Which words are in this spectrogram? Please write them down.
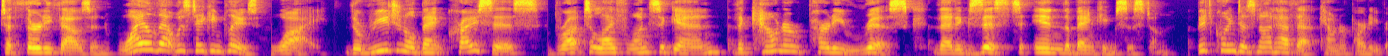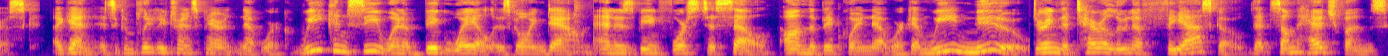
to 30,000 while that was taking place. Why? The regional bank crisis brought to life once again the counterparty risk that exists in the banking system. Bitcoin does not have that counterparty risk. Again, it's a completely transparent network. We can see when a big whale is going down and is being forced to sell on the Bitcoin network. And we knew during the Terra Luna fiasco that some hedge funds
